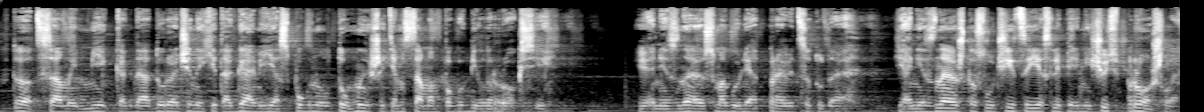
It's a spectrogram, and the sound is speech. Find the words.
В тот самый миг, когда одураченный Хитагами я спугнул ту мышь и тем самым погубил Рокси. Я не знаю, смогу ли отправиться туда. Я не знаю, что случится, если перемещусь в прошлое.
